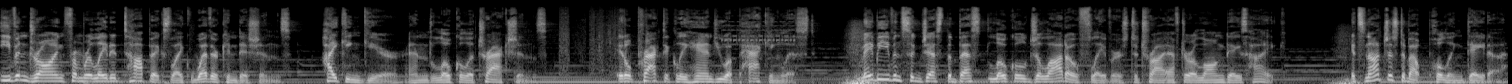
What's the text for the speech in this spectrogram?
even drawing from related topics like weather conditions, hiking gear, and local attractions. It'll practically hand you a packing list, maybe even suggest the best local gelato flavors to try after a long day's hike. It's not just about pulling data.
